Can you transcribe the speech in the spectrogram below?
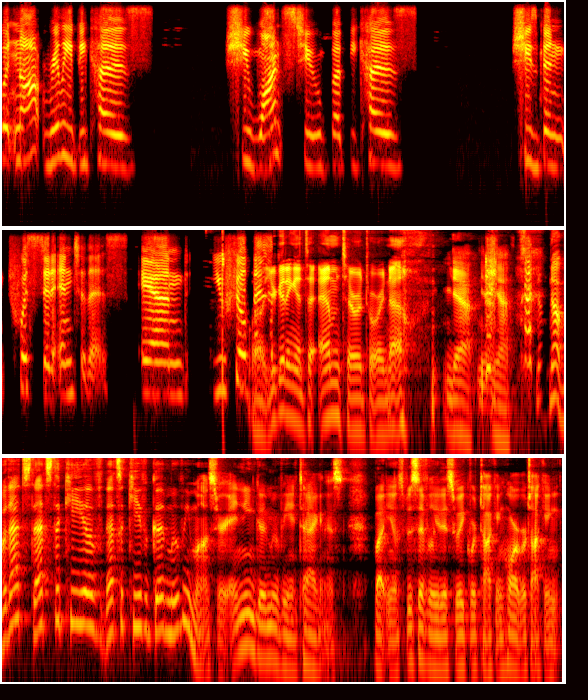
but not really because she wants to, but because she's been twisted into this. And you feel well, bad. you're getting into M territory now. yeah, yeah. No, but that's that's the key of that's the key of a good movie monster, any good movie antagonist. But you know, specifically this week we're talking horror, we're talking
